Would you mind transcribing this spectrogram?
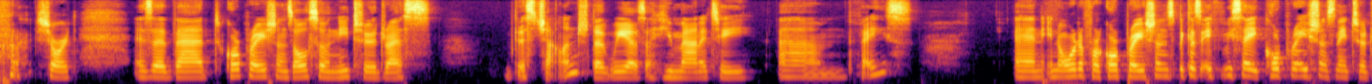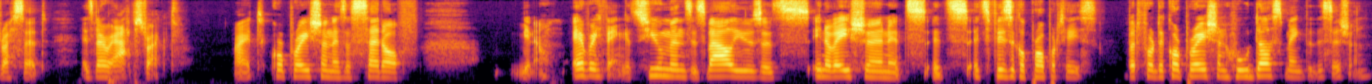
short, is that, corporations also need to address this challenge that we as a humanity um, face. And in order for corporations, because if we say corporations need to address it, it's very abstract right? Corporation is a set of, you know, everything. It's humans, it's values, it's innovation, it's it's it's physical properties. But for the corporation, who does make the decision?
